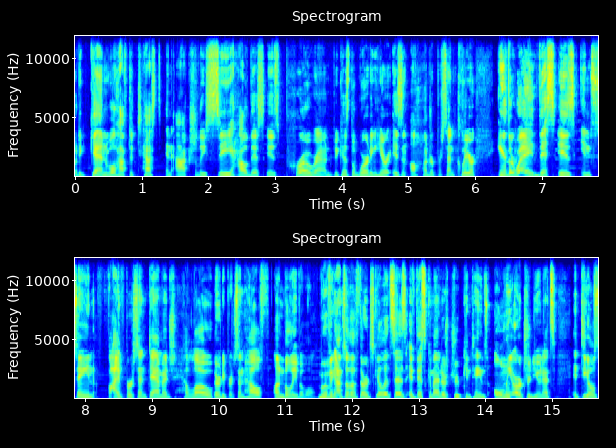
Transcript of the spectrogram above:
but again we'll have to test and actually see how this is programmed because the wording here isn't 100% clear. Either way this is insane. 5% damage hello 30% health unbelievable. Moving on to the third skill it says if this commander's troop contains only archer units it deals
